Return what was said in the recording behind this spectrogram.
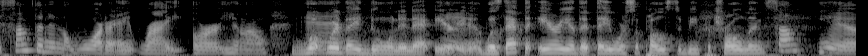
something in the water ain't right or you know What were they doing in that area? Yeah. Was that the area that they were supposed to be patrolling? Some, yeah.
